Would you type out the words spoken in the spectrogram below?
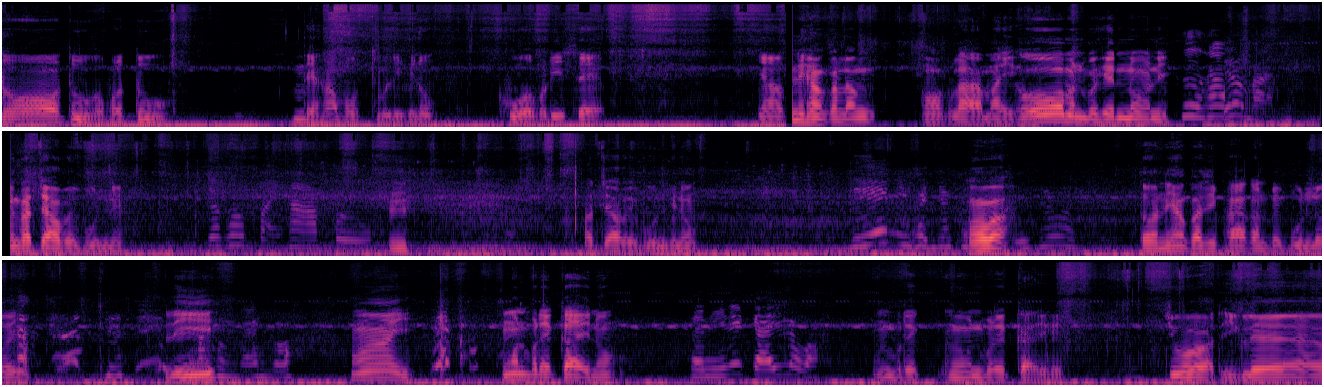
โอ้ตู้ก็พอตู้ แต่ห้าบอกกินบริพี่น้องครัวพอดีแสบยาวนี่เฮากำลังออกล่าใหม่โอ้ มันบ่เห็นเนาะอันนี่คือห้าเรื่องบาทนั่นเขาเจ้าไปบุญเนี่ยจะเข้าไปห้าเปิดเขาเจ้าไปบุญพี่น้องเดี๋ยวนี่เพิ่นจะพอวะตอนนี้เฮาก็สิพากันไปบุญเลยลีทำงานบ่ห้ายมันบ่ได้ใกล้เนาะแต่นี้ได้ไกด์แล้ววะมันบ่ได้เออมันบ่ได้ไกลเฮ้ย จวดอีกแล้ว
